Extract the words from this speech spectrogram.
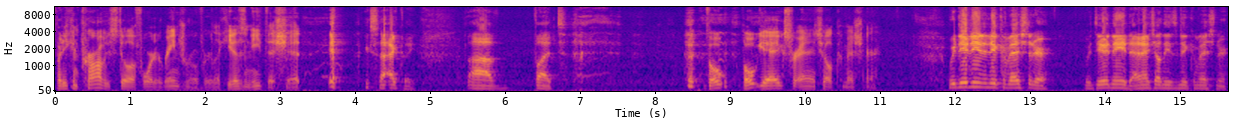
but he can probably still afford a Range Rover. Like he doesn't need this shit. Yeah, exactly. Uh, but Vote vote Yags for NHL commissioner. we do need a new commissioner. We do need NHL needs a new commissioner.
